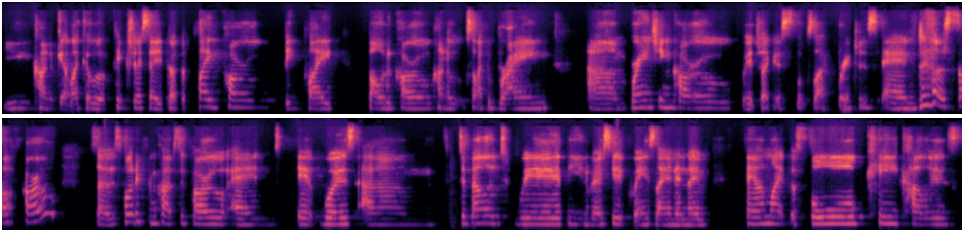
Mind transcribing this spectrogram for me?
you kind of get like a little picture. So you've got the plate coral, big plate, boulder coral, kind of looks like a brain, um, branching coral, which I guess looks like branches, and soft coral. So there's four different types of coral, and it was um, developed with the University of Queensland, and they've found like the four key colours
